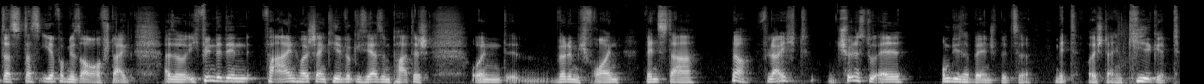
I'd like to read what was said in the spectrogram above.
dass, dass ihr von mir auch aufsteigt. Also ich finde den Verein Holstein Kiel wirklich sehr sympathisch und äh, würde mich freuen, wenn es da ja vielleicht ein schönes Duell um die Tabellenspitze mit Holstein Kiel gibt.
